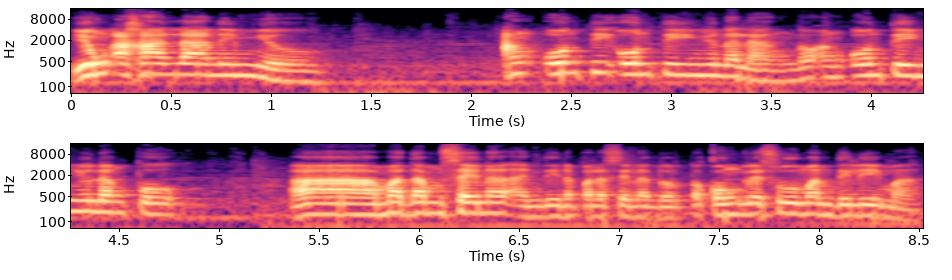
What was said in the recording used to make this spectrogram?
Yung akala ninyo, ang unti-unti nyo na lang, no? Ang unti nyo lang po, ah, Madam Sena, ah, hindi na pala Senador to, Congresswoman Dilima,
